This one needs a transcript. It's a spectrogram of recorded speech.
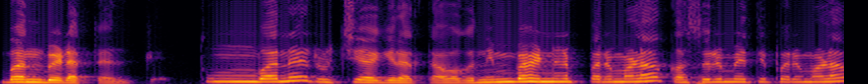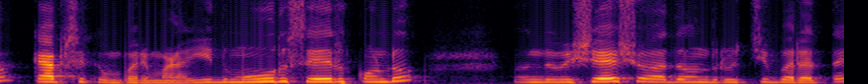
ಬಂದುಬಿಡತ್ತೆ ಅದಕ್ಕೆ. ತುಂಬಾ ರುಚಿಯಾಗಿರುತ್ತೆ ಆವಾಗ ನಿಂಬೆಹಣ್ಣಿನ ಪರಿಮಳ, ಕಸೂರಿ ಮೇಥಿ ಪರಿಮಳ ಕ್ಯಾಪ್ಸಿಕಮ್ ಪರಿಮಳ. ಇದು ಮೂರು ಸೇರಿಕೊಂಡು ಒಂದು ವಿಶೇಷವಾದ ಒಂದು ರುಚಿ ಬರುತ್ತೆ.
